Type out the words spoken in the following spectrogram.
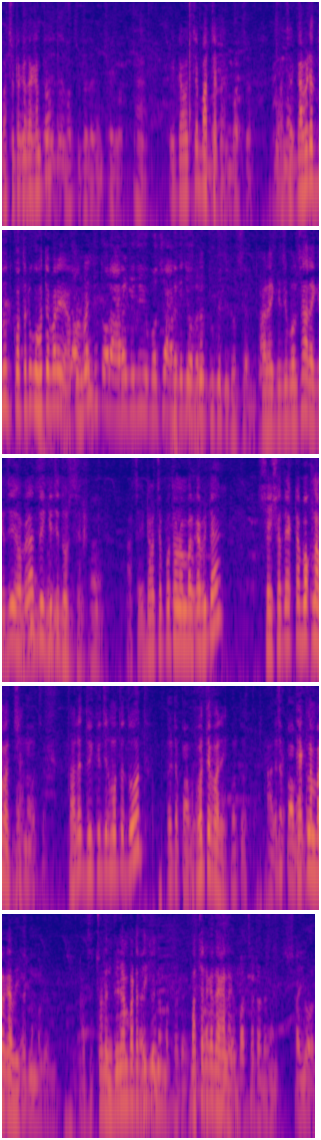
বাচ্চাটাকে দেখান তো। এই যে বাচ্চাটা দেখেন সাইহল হ্যাঁ। এটা হচ্ছে বাচ্চাটা। বাচ্চা আচ্ছা গাভীটার দুধ কতটুকু হতে পারে আপনার ভাই? দুধ ওরা আড়াই কেজি বলছে আড়াই কেজি হবে না দু কেজি ধরছি আমি। আড়াই কেজি বলছে আড়াই কেজি হবে না দুই কেজি ধরছেন। হ্যাঁ। আচ্ছা এটা হচ্ছে প্রথম নম্বর গাভিটা। সেই সাথে একটা বকনা বাচ্চা। বকনা বাচ্চা। তাহলে দুই কেজির মতো দুধ এটা পাবে। হতে পারে। আচ্ছা এটা পাবে এক নাম্বার গাভি। এক নম্বর গাভি। আচ্ছা চলেন দুই নাম্বারটা দেখি। বাচ্চাটাকে দেখান আগে। বাচ্চাটা দেখেন সাইওয়াল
